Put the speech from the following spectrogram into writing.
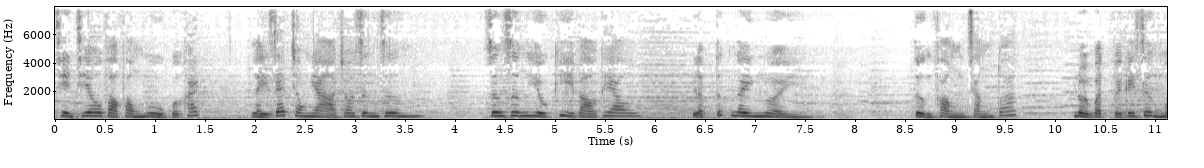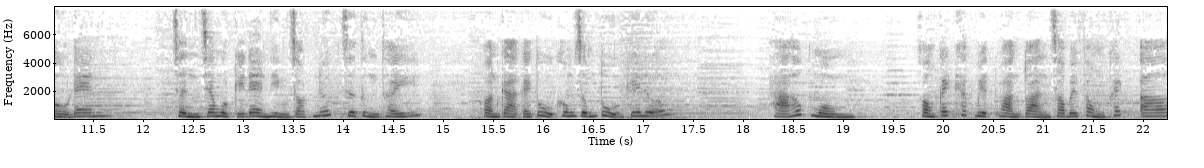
Triển chiêu vào phòng ngủ của khách, Lấy dép trong nhà cho Dương Dương. Dương Dương hiếu kỳ vào theo, Lập tức ngây người. Tường phòng trắng toát, Nổi bật với cái giường màu đen. Trần treo một cái đèn hình giọt nước chưa từng thấy, Còn cả cái tủ không giống tủ kia nữa. Há hốc mồm, Phong cách khác biệt hoàn toàn so với phòng khách à.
